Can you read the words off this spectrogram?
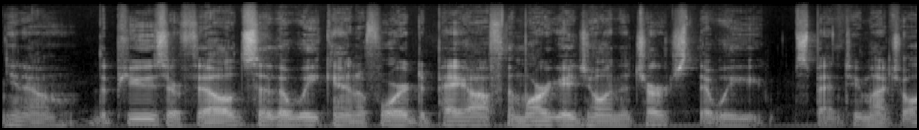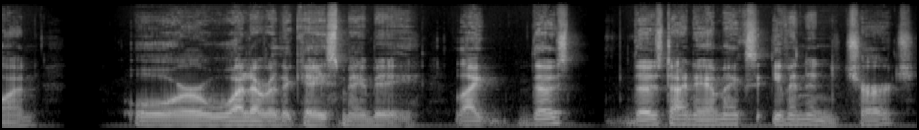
you know, the pews are filled so that we can afford to pay off the mortgage on the church that we spent too much on or whatever the case may be. Like those those dynamics even in the church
